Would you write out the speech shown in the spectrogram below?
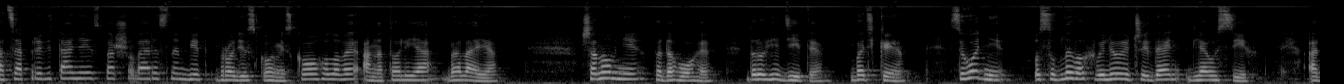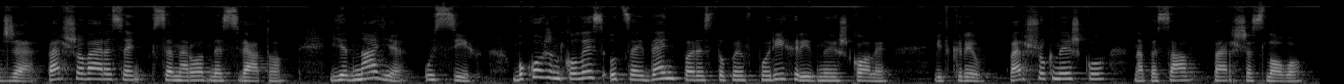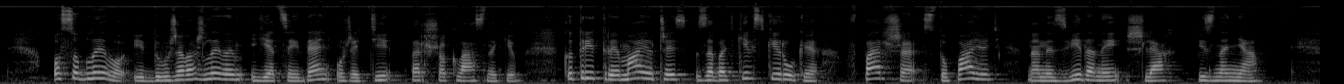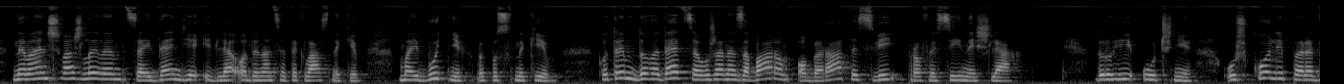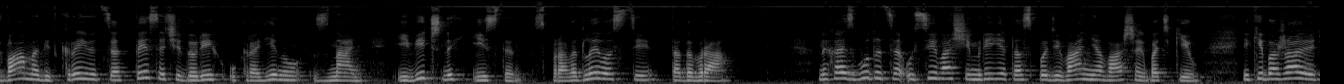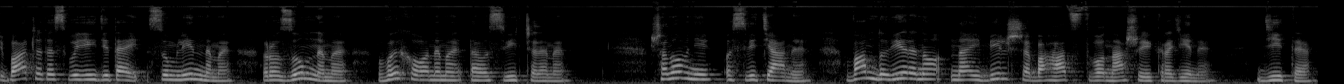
А це привітання із 1 вересня від Бродівського міського голови Анатолія Белея. Шановні педагоги, дорогі діти, батьки, сьогодні особливо хвилюючий день для усіх, адже 1 вересень всенародне свято єднає усіх, бо кожен колись у цей день переступив поріг рідної школи, відкрив першу книжку, написав перше слово. Особливо і дуже важливим є цей день у житті першокласників, котрі, тримаючись за батьківські руки, вперше ступають на незвіданий шлях пізнання. Не менш важливим цей день є і для одинадцятикласників, майбутніх випускників, котрим доведеться уже незабаром обирати свій професійний шлях. Дорогі учні, у школі перед вами відкриються тисячі доріг у країну знань і вічних істин, справедливості та добра. Нехай збудуться усі ваші мрії та сподівання ваших батьків, які бажають бачити своїх дітей сумлінними, розумними, вихованими та освіченими. Шановні освітяни, вам довірено найбільше багатство нашої країни діти.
